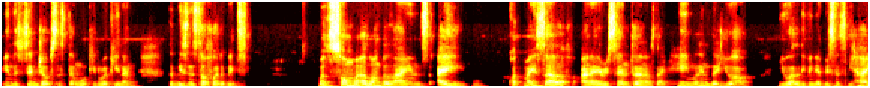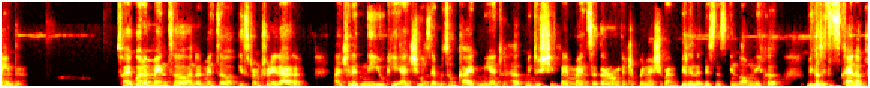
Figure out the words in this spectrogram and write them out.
in the same job system, working, working, and the business suffered a bit. But somewhere along the lines, I caught myself and I resented and I was like, hey Merlinda, you are you are leaving your business behind. So I got a mentor, and the mentor is from Trinidad, and she lived in the UK, and she was able to guide me and to help me to shift my mindset around entrepreneurship and building a business in Dominica because it is kind of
